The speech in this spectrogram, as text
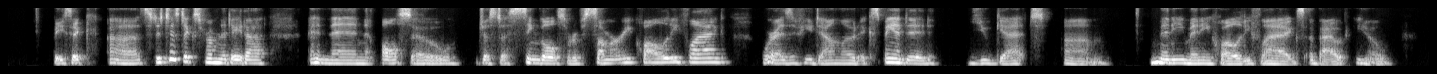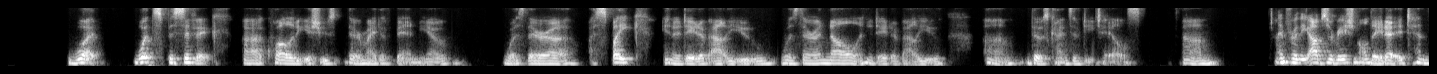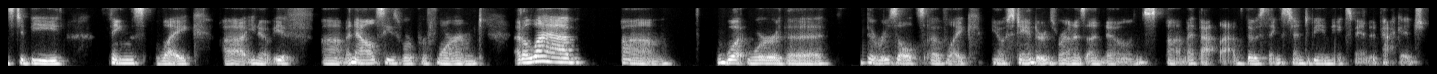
basic uh, statistics from the data, and then also just a single sort of summary quality flag. Whereas if you download expanded, you get um, many, many quality flags about, you know, what what specific uh, quality issues there might have been, you know, was there a, a, spike in a data value? Was there a null in a data value? Um, those kinds of details. Um, and for the observational data, it tends to be things like, uh, you know, if um, analyses were performed at a lab, um, what were the the results of like, you know, standards run as unknowns um, at that lab. Those things tend to be in the expanded package.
